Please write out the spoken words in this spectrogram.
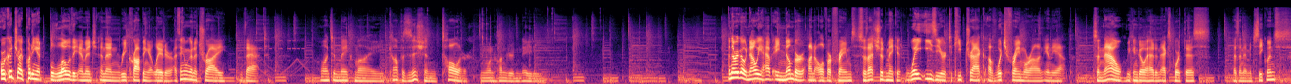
Or we could try putting it below the image and then recropping it later. I think I'm gonna try that. I want to make my composition taller than 180. And there we go, now we have a number on all of our frames, so that should make it way easier to keep track of which frame we're on in the app. So now we can go ahead and export this as an image sequence.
